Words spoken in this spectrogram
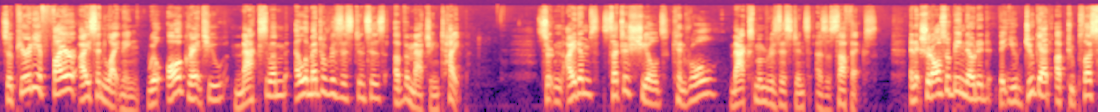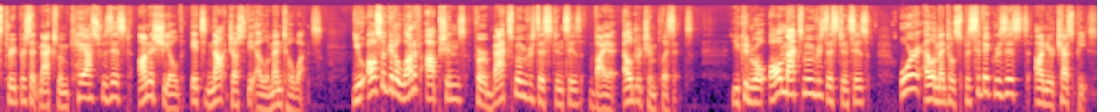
So Purity of Fire, Ice, and Lightning will all grant you maximum elemental resistances of the matching type. Certain items, such as shields, can roll maximum resistance as a suffix. And it should also be noted that you do get up to plus 3% maximum chaos resist on a shield, it's not just the elemental ones. You also get a lot of options for maximum resistances via Eldritch Implicits. You can roll all maximum resistances or elemental specific resists on your chest piece.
